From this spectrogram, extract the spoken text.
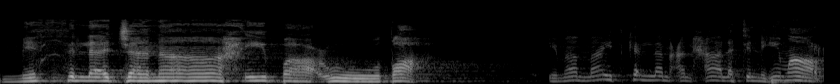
مثل جناح بعوضه إمام ما يتكلم عن حالة انهمار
